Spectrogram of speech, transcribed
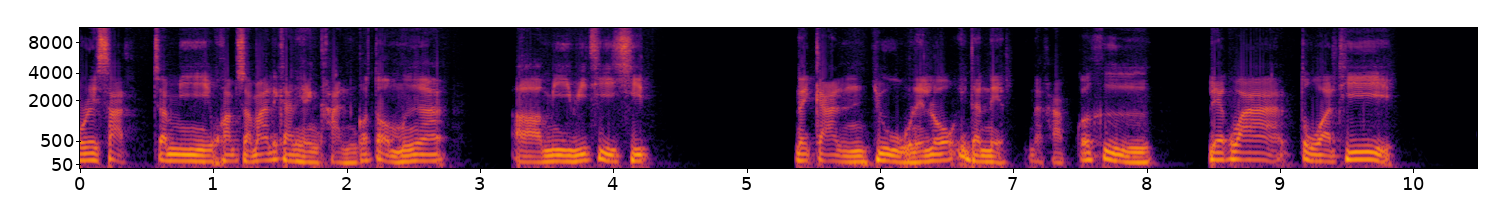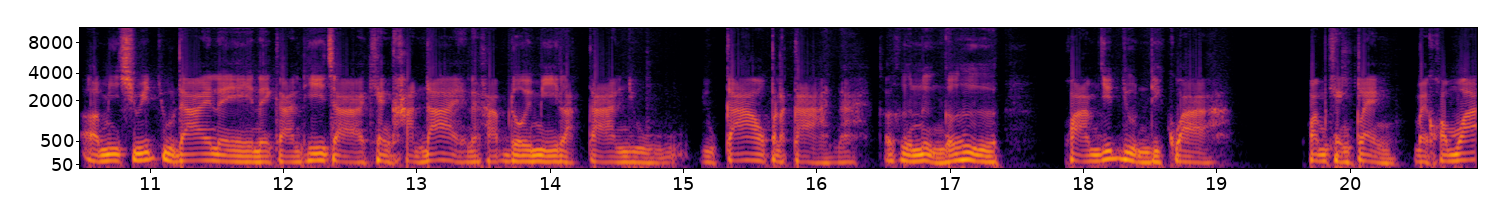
บริษัทจะมีความสามารถในการแข่งขันก็ต่อเมื่อออมีวิธีคิดในการอยู่ในโลกอินเทอร์เน็ตนะครับ ก็คือ เรียกว่าตัวที่มีชีวิตอยู่ได้ในในการที่จะแข่งขันได้นะครับ โดยมีหลักการอยู่อยู่ 9 ประการนะ ก็คือ 1 ก็คือความยืดหยุ่นดีกว่า ความแข็งแกร่ง หมายความว่า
